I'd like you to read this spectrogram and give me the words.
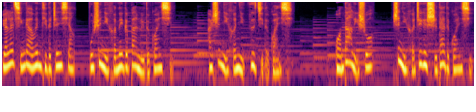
原来情感问题的真相不是你和那个伴侣的关系，而是你和你自己的关系。往大里说，是你和这个时代的关系。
